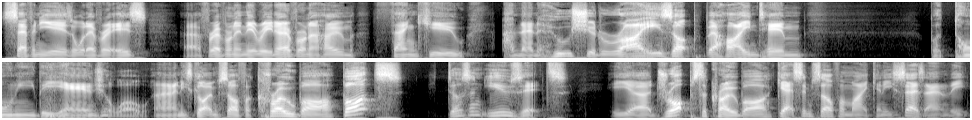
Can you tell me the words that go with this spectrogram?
seven years or whatever it is, uh, for everyone in the arena, everyone at home, thank you. And then who should rise up behind him? But Tony D'Angelo. And he's got himself a crowbar, but he doesn't use it. He uh, drops the crowbar, gets himself a mic, and he says, Andy,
